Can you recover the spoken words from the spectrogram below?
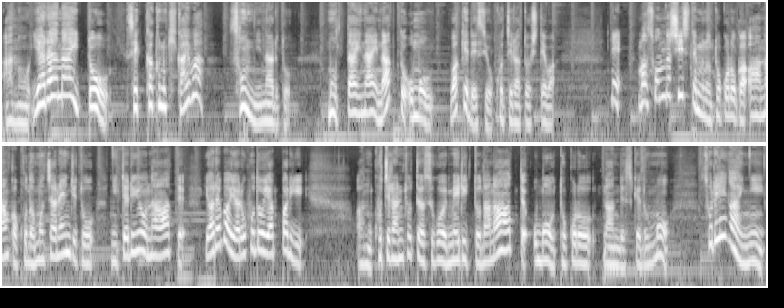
あのやらないとせっかくの機会は損になるともったいないなと思うわけですよこちらとしては。でまあそんなシステムのところがあなんか子どもチャレンジと似てるよなってやればやるほどやっぱりあのこちらにとってはすごいメリットだなって思うところなんですけどもそれ以外に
